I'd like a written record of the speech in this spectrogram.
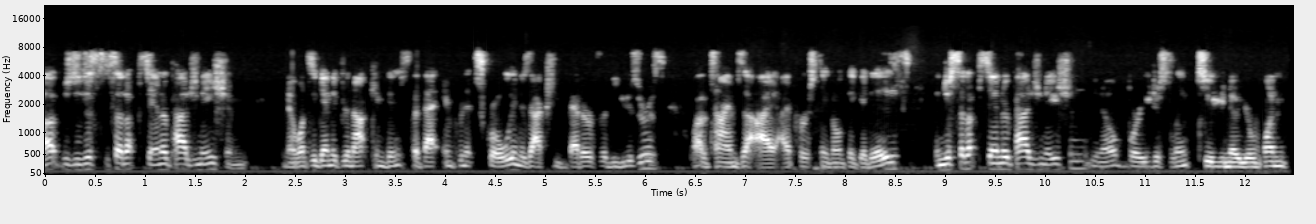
uh, is just to set up standard pagination. You know, once again, if you're not convinced that that infinite scrolling is actually better for the users, a lot of times I, I personally don't think it is. And just set up standard pagination, you know, where you just link to, you know, your one,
